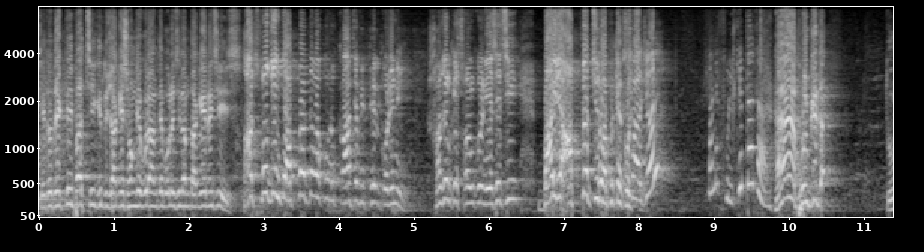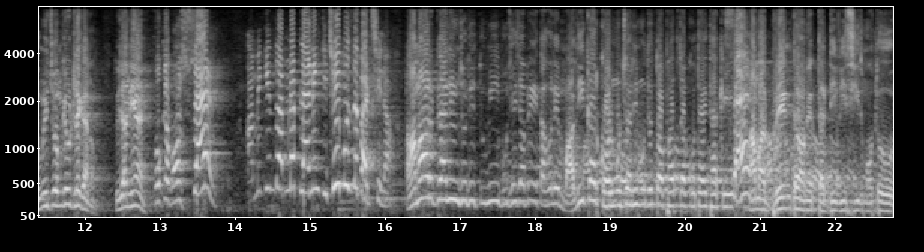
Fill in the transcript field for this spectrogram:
সে তো দেখতেই পাচ্ছি কিন্তু যাকে সঙ্গে করে আনতে বলেছিলাম তাকে এনেছিস? আজ পর্যন্ত আপনার দেওয়া কোনো কাজ আমি ফেল করিনি। স্বজনকে সঙ্গে করে নিয়ে এসেছি বাইরে আপনার জন্য অপেক্ষা করছি। সজল? মানে ফুলকির দাদা? হ্যাঁ ফুলকি দা- তুমি চমকে উঠলে কেন? তুই জানি হ্যাঁ। ওকে বস। স্যার আমি কিন্তু আপনার প্ল্যানিং কিছুই বুঝতে পারছি না। আমার প্ল্যানিং যদি তুমি বুঝে যাবে তাহলে মালিক আর কর্মচারীর মধ্যে তফাৎটা কোথায় থাকে? স্যার। আমার ব্রেনটা অনেকটা ডিভিসির মতন।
